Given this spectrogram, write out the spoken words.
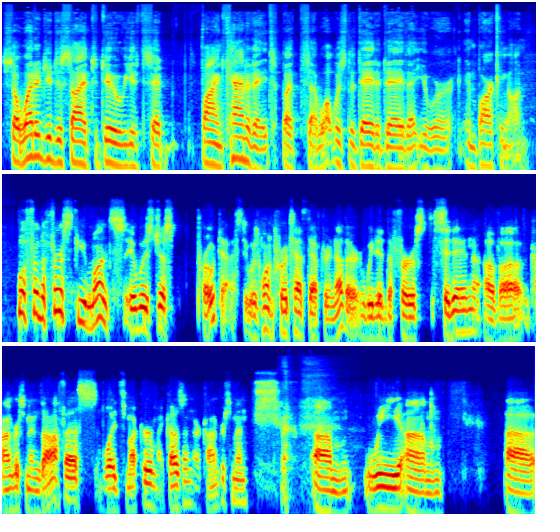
So, what did you decide to do? You said find candidates, but uh, what was the day to day that you were embarking on? Well, for the first few months, it was just protest. It was one protest after another. We did the first sit in of a congressman's office, Lloyd Smucker, my cousin, our congressman. um, we, um, uh,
